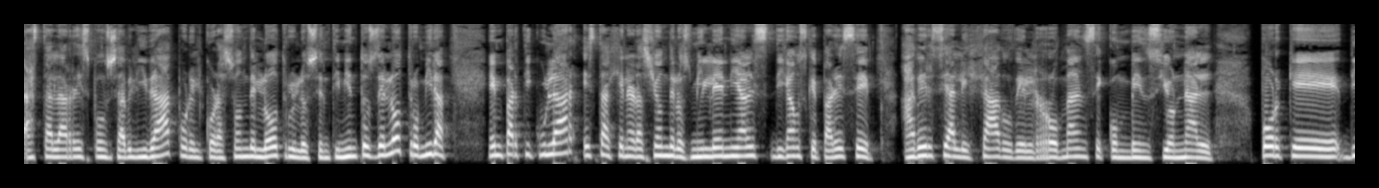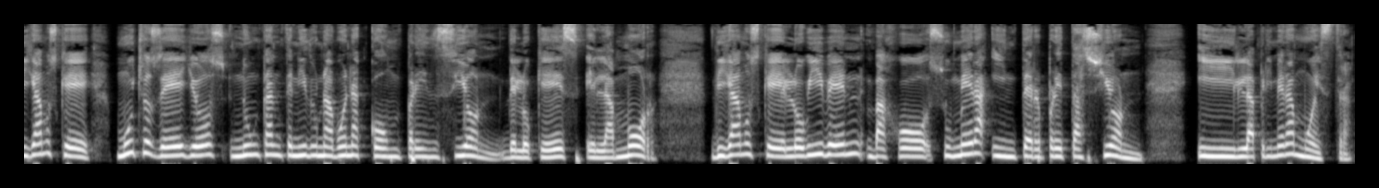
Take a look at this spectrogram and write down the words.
hasta la responsabilidad por el corazón del otro y los sentimientos del otro. Mira, en particular, esta generación de los millennials, digamos que parece haberse alejado del romance convencional porque digamos que muchos de ellos nunca han tenido una buena comprensión de lo que es el amor. Digamos que lo viven bajo su mera interpretación. Y la primera muestra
